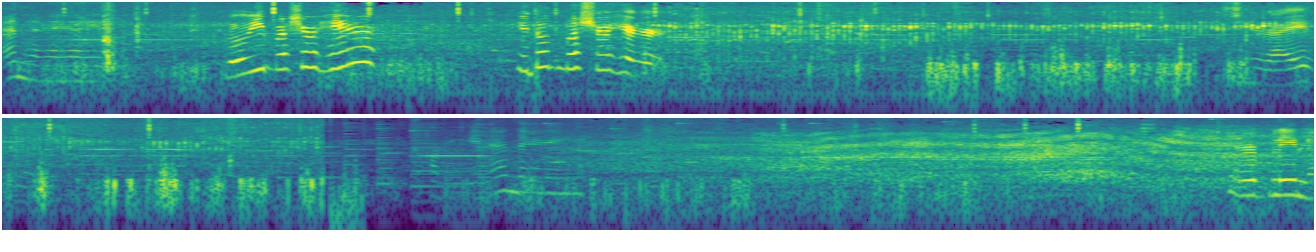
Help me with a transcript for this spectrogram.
nanay. Chloe, brush your hair! You don't brush your hair. Si Riley. Airplane, no?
